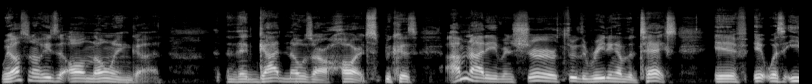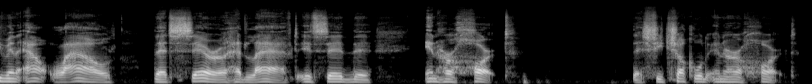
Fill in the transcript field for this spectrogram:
We also know he's the all knowing God, that God knows our hearts, because I'm not even sure through the reading of the text if it was even out loud that Sarah had laughed. It said that in her heart, that she chuckled in her heart.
